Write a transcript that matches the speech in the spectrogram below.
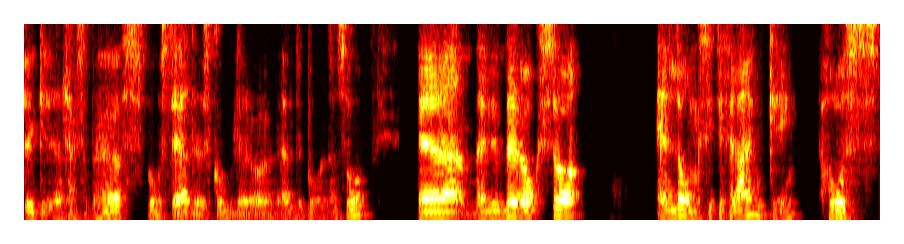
bygger den takt som behövs. Bostäder, skolor och äldreboenden och så. Uh, men vi behöver också en långsiktig förankring hos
